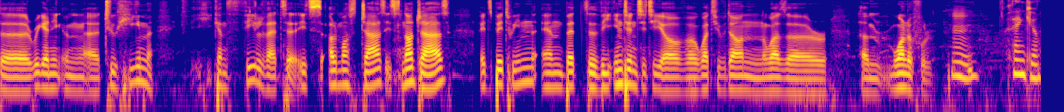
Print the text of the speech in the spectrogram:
uh, regarding um, uh, to him, he can feel that uh, it's almost jazz. It's not jazz. It's between, and but uh, the intensity of uh, what you've done was uh, um, wonderful. Mm. Thank you.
